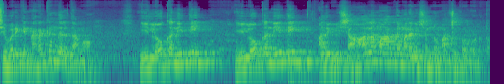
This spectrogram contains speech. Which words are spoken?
చివరికి నరకం వెళ్తాము. ఈ లోక నీతి ఈ లోక నీతి అది విశాల మార్గం అనే విషయం నువ్వు మర్చిపోకూడదు.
